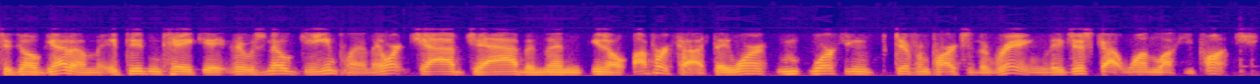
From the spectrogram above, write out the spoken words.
to go get them. It didn't take it. There was no game plan. They weren't jab, jab, and then you know uppercut. They weren't working different parts of the ring. They just got one lucky punch.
